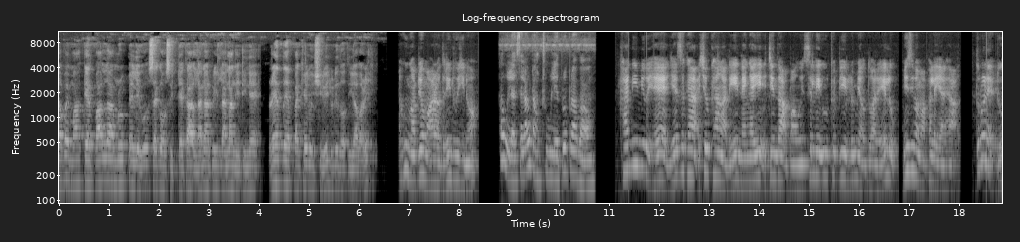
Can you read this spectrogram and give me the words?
နောက်ပိုင်းမှာကဲပါလာမရုပဲလေကိုစက်ကောင်စီတက်ကလာနာဂရီလာနာငေတီနဲ့ရဲတဲ့ပိုက်ကဲလို့ရှိရလူတွေတော့သိရပါရယ် အခုငါပြောမှာတော့သတင်းထူးကြီးနော်ဟုတ်လားဇလောက်တောင်ထူးလေပြပြပါအောင်ခန်းဒီမြို့ရဲ့ရဲစခန်းအရှုပ်ခန်းကနေနိုင်ငံရေးအကျဉ်းသားအပေါင်းဝင်14ဦးထွက်ပြေးလွတ်မြောက်သွားတယ်လို့မြင်းစီမမှာဖတ်လိုက်ရတဲ့ဟာသူတို့နဲ့အတူ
